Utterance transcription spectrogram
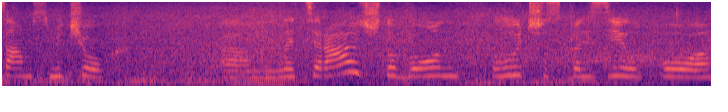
сам смычок э, натирают, чтобы он лучше скользил по,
